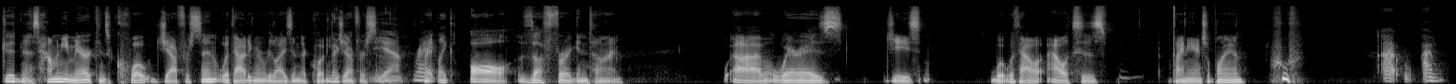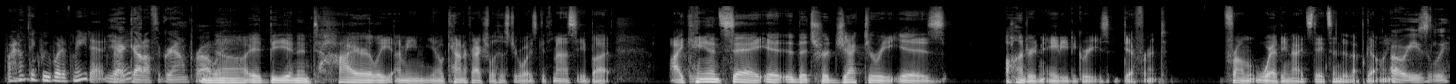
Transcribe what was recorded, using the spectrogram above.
goodness. How many Americans quote Jefferson without even realizing they're quoting Jefferson? yeah. Right. Like all the friggin' time. Uh, whereas, geez, w- without Alex's financial plan, whew, I, I, I don't think we would have made it. Yeah, right? it got off the ground probably. no, it'd be an entirely, I mean, you know, counterfactual history always gets messy, but I can say it, the trajectory is 180 degrees different from where the United States ended up going. Oh, easily.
